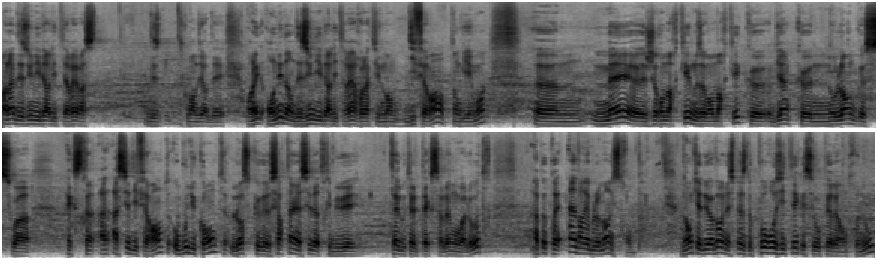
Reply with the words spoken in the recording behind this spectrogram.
on a des univers littéraires, comment dire, des, on, est, on, est, dans des univers littéraires relativement différents, Tanguy et moi. Euh, mais euh, j'ai remarqué, nous avons remarqué que bien que nos langues soient assez différentes, au bout du compte, lorsque certains essaient d'attribuer tel ou tel texte à l'un ou à l'autre, à peu près invariablement ils se trompent. Donc il y a dû y avoir une espèce de porosité qui s'est opérée entre nous.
